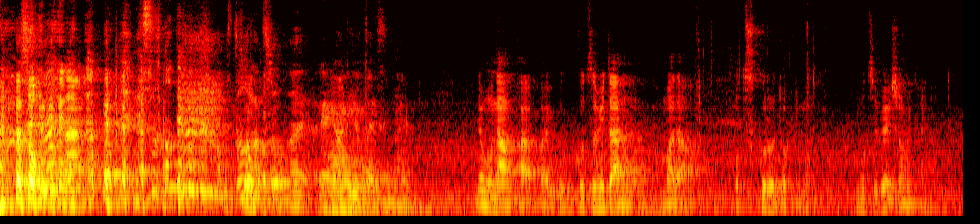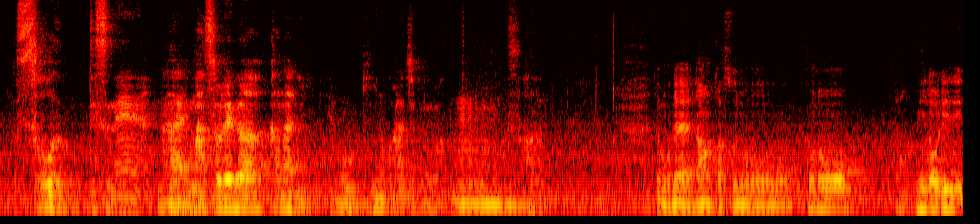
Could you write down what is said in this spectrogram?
そう。でも そうなんです。そうかはいはいありがたいですね。でもなんかやっぱり鬱屈みたいなものがまだこう作る時のモチベーションみたいな。そうですね、うん。はいまあそれがかなり大きいのかな自分はと思います、はい。でもねなんかそのこのみのり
